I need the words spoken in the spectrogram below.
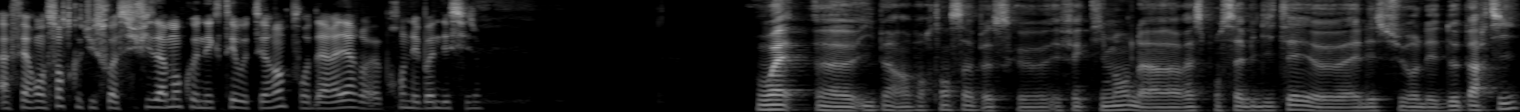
à faire en sorte que tu sois suffisamment connecté au terrain pour derrière prendre les bonnes décisions? Ouais, hyper important ça parce que effectivement la responsabilité, elle est sur les deux parties.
